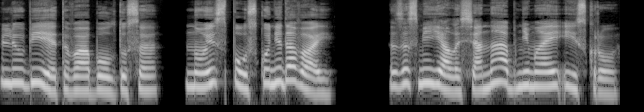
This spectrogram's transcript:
Люби этого оболтуса, но и спуску не давай». Засмеялась она, обнимая искру.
